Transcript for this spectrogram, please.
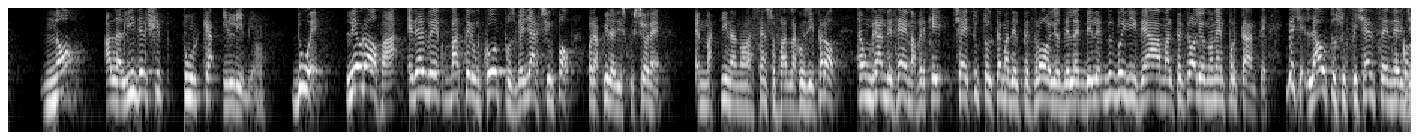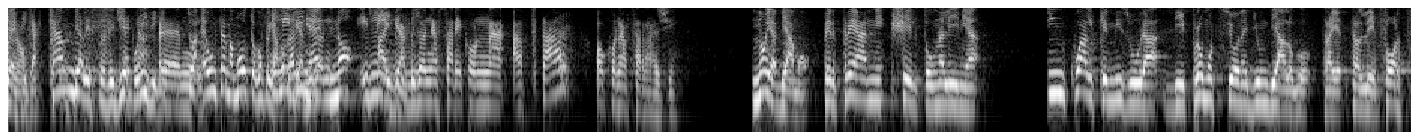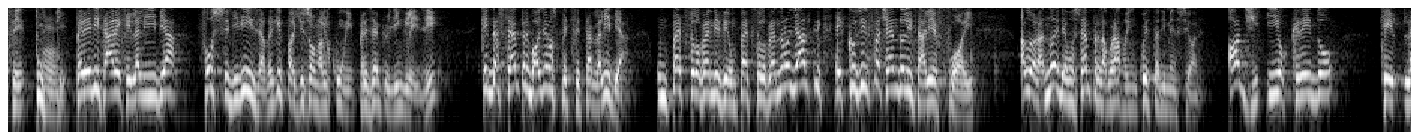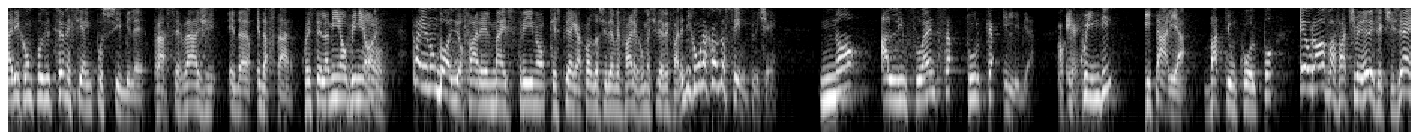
no alla leadership turca in Libia. Due, l'Europa deve battere un colpo, svegliarsi un po'. Ora qui la discussione è mattina, non ha senso farla così, però è un grande tema perché c'è tutto il tema del petrolio, delle, delle, voi dite ah ma il petrolio non è importante, invece l'autosufficienza energetica no? cambia le strategie Senta, politiche, ehm, Insomma, è un tema molto complicato, la linea bisogna, è no In Libia bisogna stare con Haftar o con al-Sarraj? Noi abbiamo per tre anni scelto una linea in qualche misura di promozione di un dialogo tra, tra le forze tutti, mm. per evitare che la Libia fosse divisa, perché poi ci sono alcuni, per esempio gli inglesi, che da sempre vogliono spezzettare la Libia. Un pezzo lo prendi te, un pezzo lo prendono gli altri e così facendo l'Italia è fuori. Allora, noi abbiamo sempre lavorato in questa dimensione. Oggi io credo che la ricomposizione sia impossibile tra Serraj ed, Haftar. Questa è la mia opinione. Oh. Però io non voglio fare il maestrino che spiega cosa si deve fare e come si deve fare. Dico una cosa semplice. No all'influenza turca in Libia. Okay. E quindi Italia, batti un colpo, Europa, facci vedere se ci sei.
